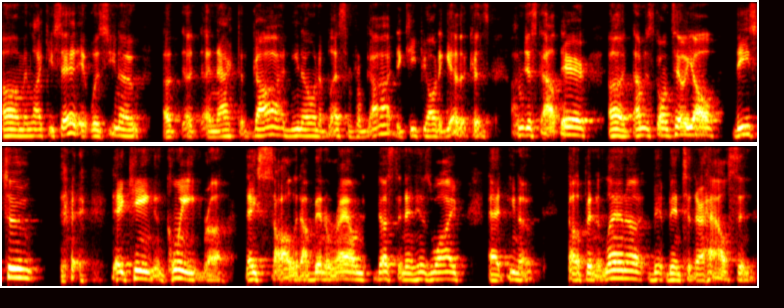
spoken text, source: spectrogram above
um and like you said it was you know a, a, an act of god you know and a blessing from god to keep y'all together because i'm just out there uh i'm just gonna tell y'all these two they king and queen, bro. They solid. I've been around Dustin and his wife at, you know, up in Atlanta, been, been to their house and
